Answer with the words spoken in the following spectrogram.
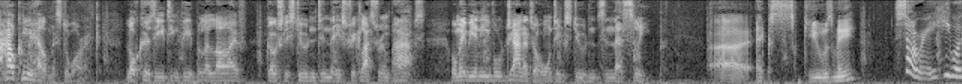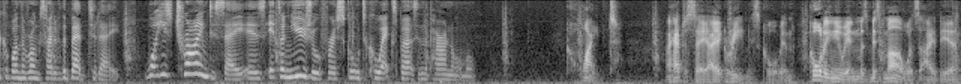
How can we help, Mr. Warwick? Lockers eating people alive? Ghostly student in the history classroom, perhaps? Or maybe an evil janitor haunting students in their sleep? Uh, excuse me? Sorry, he woke up on the wrong side of the bed today. What he's trying to say is it's unusual for a school to call experts in the paranormal. Quite. I have to say, I agree, Miss Corbin. Calling you in was Miss Marwood's idea,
